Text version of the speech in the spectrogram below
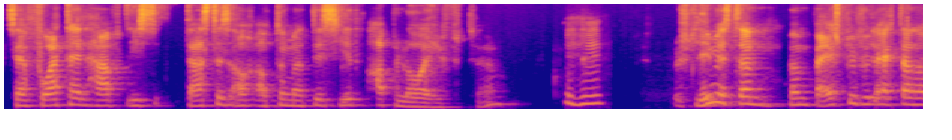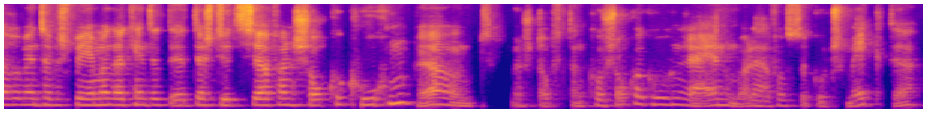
sehr vorteilhaft ist, dass das auch automatisiert abläuft. Mhm. Schlimm ist dann beim Beispiel vielleicht dann auch, wenn zum Beispiel jemand erkennt, der, der stützt sich auf einen Schokokuchen ja, und man stopft dann Schokokuchen rein, weil er einfach so gut schmeckt. Ja.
